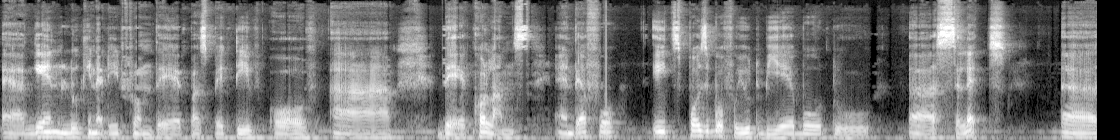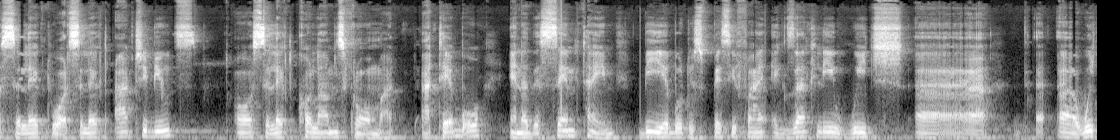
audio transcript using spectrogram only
again looking at it from the perspective of uh, the columns. And therefore, it's possible for you to be able to uh, select, uh, select what? Select attributes or select columns from a, a table and at the same time be able to specify exactly which uh, uh, uh, which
